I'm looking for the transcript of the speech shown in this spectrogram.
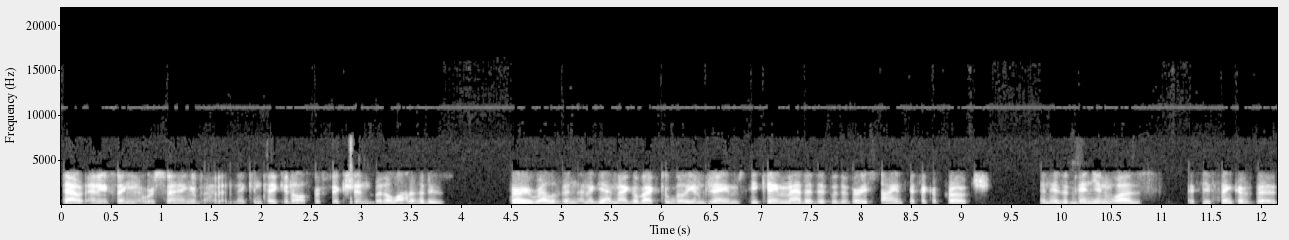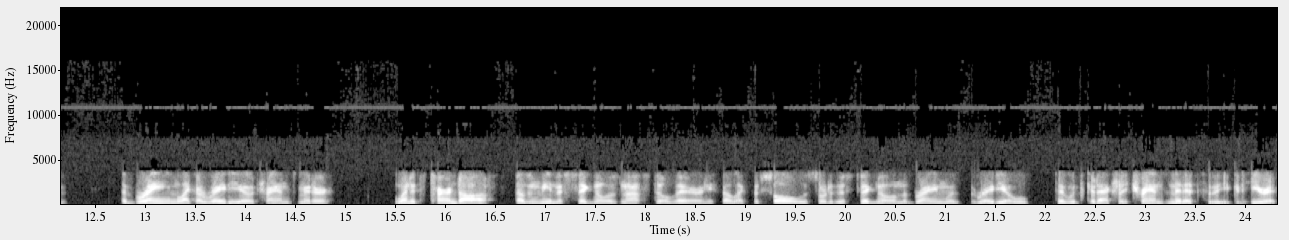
doubt anything that we're saying about it, and they can take it all for fiction. But a lot of it is very relevant. And again, I go back to William James. He came at it with a very scientific approach, and his opinion was, if you think of the the brain like a radio transmitter, when it's turned off, doesn't mean the signal is not still there. And he felt like the soul was sort of the signal, and the brain was the radio that would could actually transmit it so that you could hear it.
